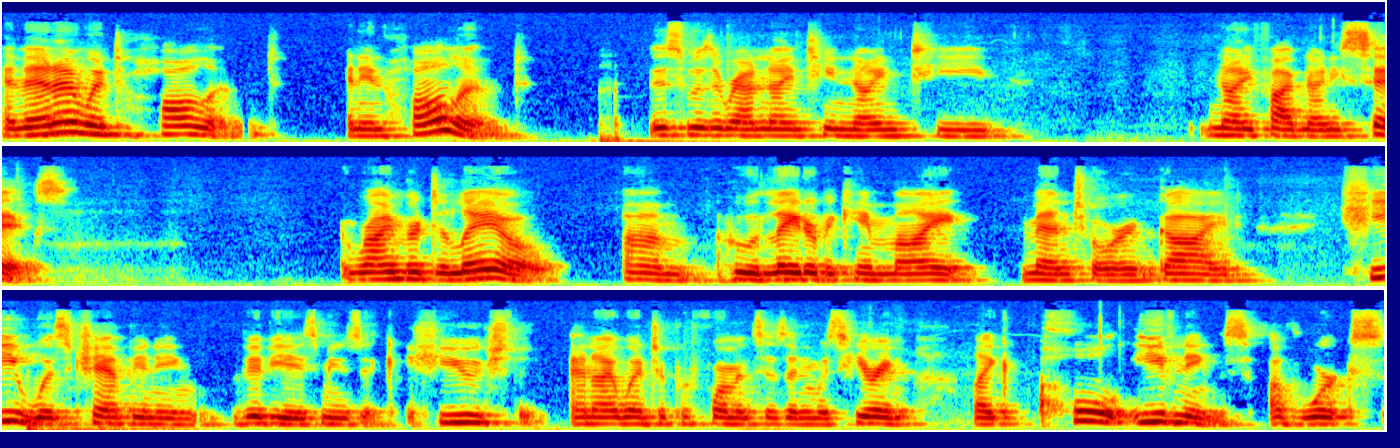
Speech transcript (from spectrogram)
and then i went to holland and in holland this was around 1990 95 96 reinbert de leeuw um, who later became my mentor and guide he was championing Vivier's music hugely. And I went to performances and was hearing like whole evenings of works,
